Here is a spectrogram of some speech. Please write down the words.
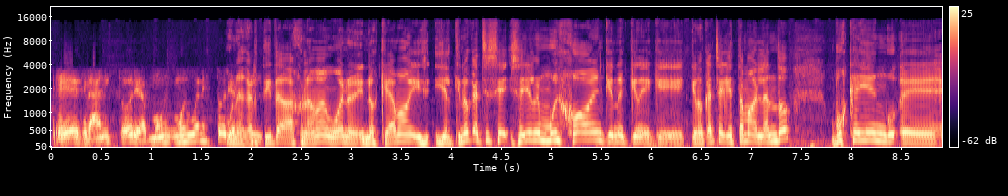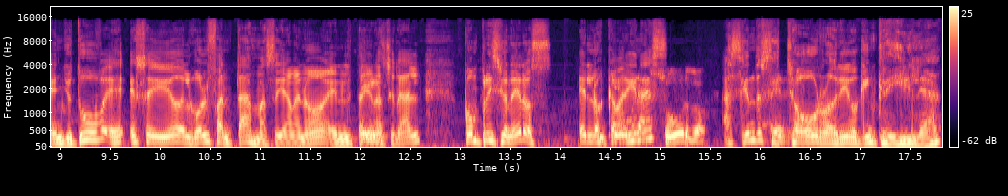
Es gran historia, muy, muy buena historia. Una sí. cartita bajo la mano, bueno, y nos quedamos. Y, y el que no cache, si hay, si hay alguien muy joven que, no- que, que, que no cacha que estamos hablando, busca ahí en, eh, en YouTube eh, ese video del gol fantasma, se llama, ¿no? En el Estadio Sí. Nacional, con prisioneros en los Que es un camarines. absurdo. Haciendo ese show, Rodrigo, qué increíble, ¿ah?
